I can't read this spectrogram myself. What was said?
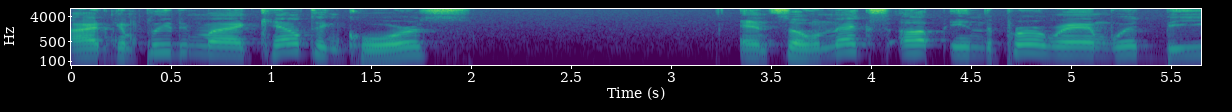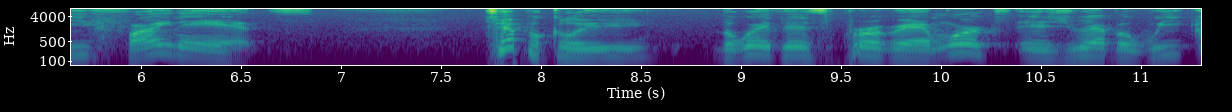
I had completed my accounting course, and so next up in the program would be finance. Typically, the way this program works is you have a week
